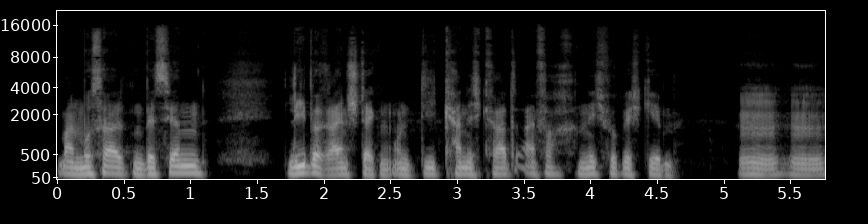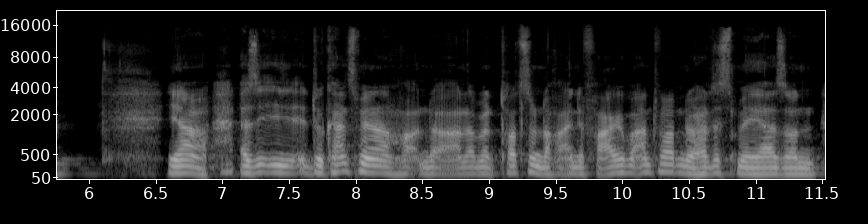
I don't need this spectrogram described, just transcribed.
man muss halt ein bisschen Liebe reinstecken und die kann ich gerade einfach nicht wirklich geben. Mhm. Ja, also du kannst mir noch, aber trotzdem noch eine Frage beantworten. Du hattest mir ja so ein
